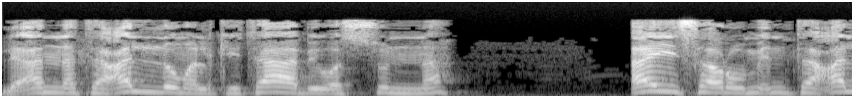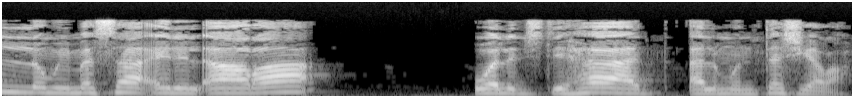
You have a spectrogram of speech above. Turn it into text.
لأن تعلم الكتاب والسنة أيسر من تعلم مسائل الآراء والاجتهاد المنتشرة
